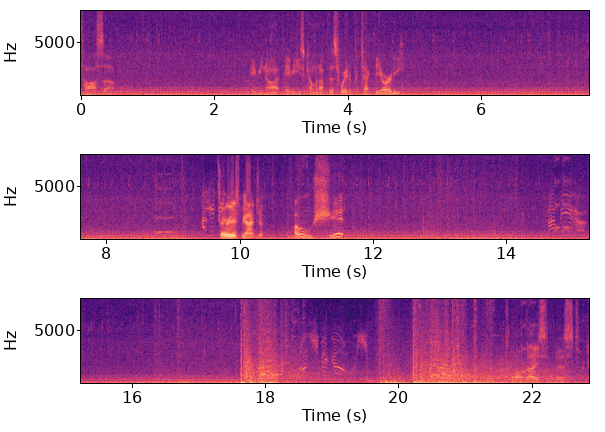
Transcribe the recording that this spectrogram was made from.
Toss up. Maybe not. Maybe he's coming up this way to protect the arty. There he is behind you. Oh shit! na mira. Nós os pegamos. Oh, nice, he missed.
